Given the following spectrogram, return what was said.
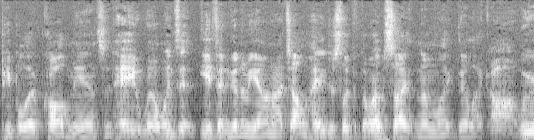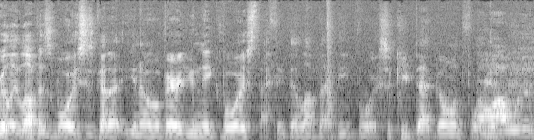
people have called me and said, hey, well, when's it, Ethan going to be on? And I tell them, hey, just look at the website, and I'm like, they're like, oh, we really love his voice. He's got a you know a very unique voice. I think they love that deep voice. So keep that going for you. Oh, I would.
